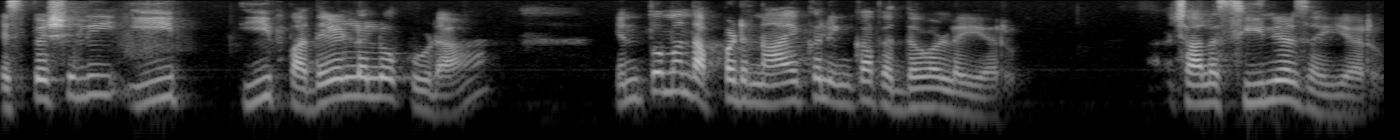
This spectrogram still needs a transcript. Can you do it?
ఎస్పెషలీ ఈ ఈ పదేళ్ళలో కూడా ఎంతోమంది అప్పటి నాయకులు ఇంకా పెద్దవాళ్ళు అయ్యారు చాలా సీనియర్స్ అయ్యారు.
